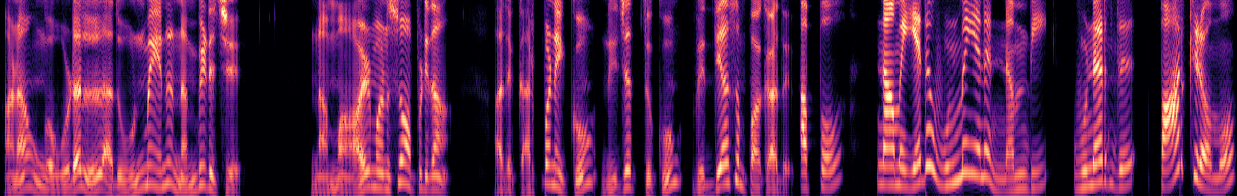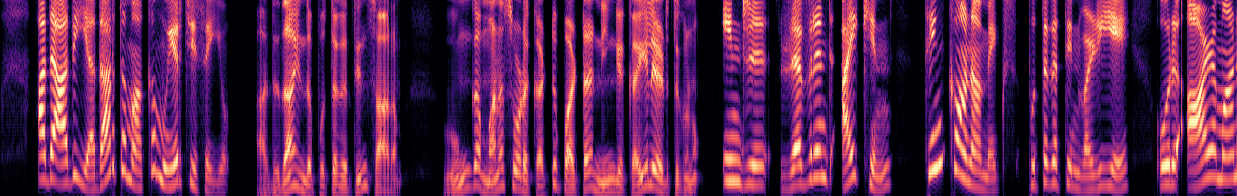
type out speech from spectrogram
ஆனா உங்க உடல் அது உண்மைன்னு நம்பிடுச்சு. நம்ம ஆழ் மனசும் அப்படிதான். அது கற்பனைக்கும் நிஜத்துக்கும் வித்தியாசம் பார்க்காது. அப்போ நாம எதை உண்மையென நம்பி உணர்ந்து பார்க்கிறோமோ அதை அது யதார்த்தமாக்க முயற்சி செய்யும். அதுதான் இந்த புத்தகத்தின் சாரம். உங்க மனசோட கட்டுப்பாட்டை நீங்க கையில எடுத்துக்கணும். இன்று ரெவரண்ட் ஐக்கின் திங்கானாமிக்ஸ் புத்தகத்தின் வழியே ஒரு ஆழமான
